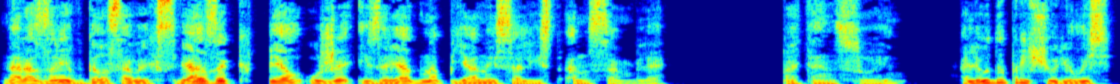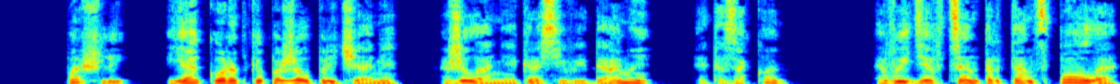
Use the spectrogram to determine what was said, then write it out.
На разрыв голосовых связок пел уже изрядно пьяный солист ансамбля. «Потанцуем?» Люда прищурилась. «Пошли». Я коротко пожал плечами. Желание красивой дамы — это закон. Выйдя в центр танцпола,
